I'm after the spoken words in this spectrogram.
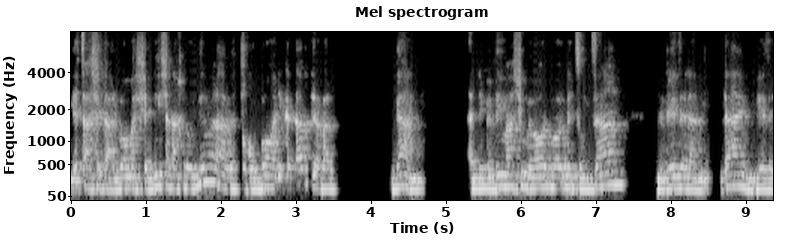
יצא שאת האלבום השני שאנחנו עובדים עליו, את רובו אני כתבתי, אבל גם אני מביא משהו מאוד מאוד מצומצם, מביא את זה לעמיתי, מביא את זה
